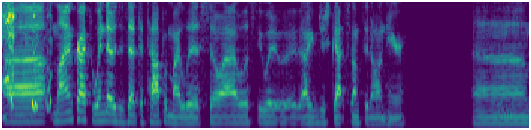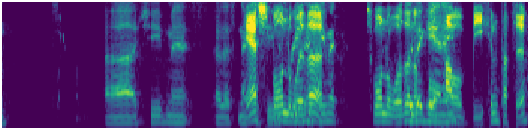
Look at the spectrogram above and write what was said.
Uh, Minecraft Windows is at the top of my list, so I let's see what it, I just got something on here. Um, uh, achievements. Oh, that's next. Yeah, achievements. spawned Recent with a- achievements. Spawn the wither The a full power beacon. That's it.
